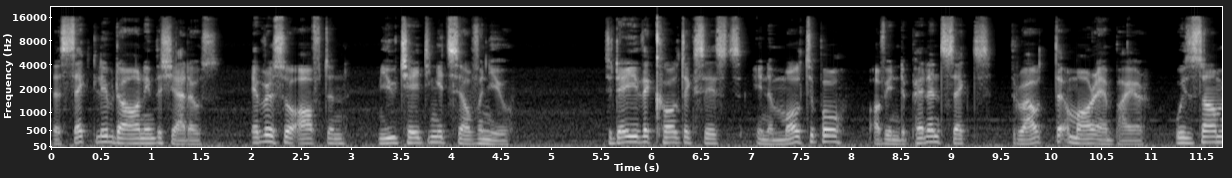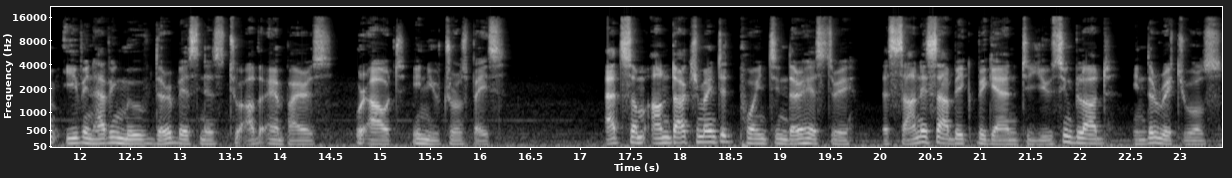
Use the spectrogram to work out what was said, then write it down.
the sect lived on in the shadows, ever so often mutating itself anew. Today the cult exists in a multiple of independent sects throughout the Amarr Empire, with some even having moved their business to other empires or out in neutral space. At some undocumented point in their history, the Sani Sabik began to using blood in the rituals,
